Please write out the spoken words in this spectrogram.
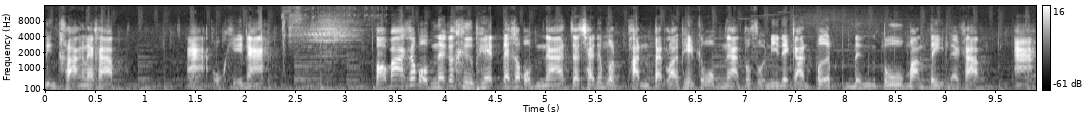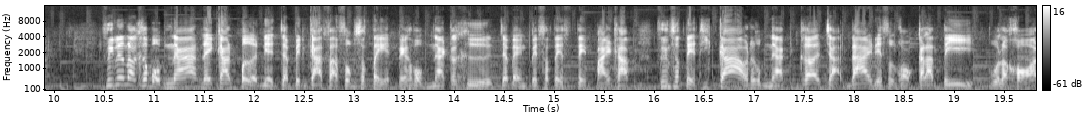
หนึ่งครั้งนะครับอะโอเคนะ ต่อมาครับผมนะก็คือเพชรนะครับผมนะจะใช้ทั้งหมด 1,800 เพชรครับผมนะตัวส่วนนี้ในการเปิด 1 ตู้มันตินะครับ ซึ่งแน่นอนครับผมนะ ในการเปิดเนี่ยจะเป็นการสะสมสเตตนะครับผมนะก็คือจะแบ่งเป็นสเตตสเตตไปครับ ซึ่งสเตตที่9นะครับผมนะก็จะได้ในส่วนของการันตีตัวละคร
